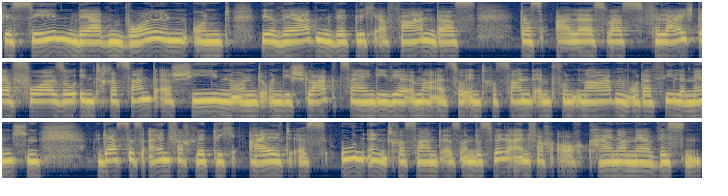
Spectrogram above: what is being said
gesehen werden wollen und wir werden wirklich erfahren, dass dass alles, was vielleicht davor so interessant erschien und, und die Schlagzeilen, die wir immer als so interessant empfunden haben oder viele Menschen, dass das einfach wirklich alt ist, uninteressant ist und das will einfach auch keiner mehr wissen.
